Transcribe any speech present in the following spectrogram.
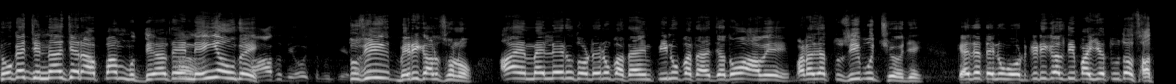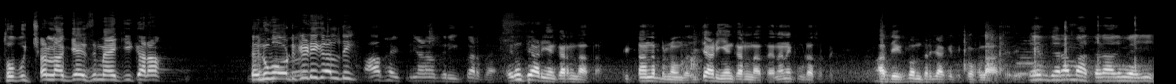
ਕਿਉਂਕਿ ਜਿੰਨਾ ਚਿਰ ਆਪਾਂ ਮੁੱਦਿਆਂ ਤੇ। ਨਹੀਂ ਆਉਂਦੇ ਆਸ ਦਿਓ ਇੱਕ ਦੂਜੇ ਦਾ। ਤੁਸੀਂ ਮੇਰੀ ਗੱਲ ਸੁਣੋ ਆ ਐਮਐਲਏ ਨੂੰ ਤੁਹਾਡੇ ਨੂੰ ਪਤਾ ਐਮਪੀ ਨੂੰ ਪਤਾ ਹੈ, ਜਦੋਂ ਆਵੇ ਬੜਾ ਜਿਹਾ ਤੁਸੀਂ ਪੁੱਛਿਓ ਜੇ ਕਹਿੰਦੇ ਤੈਨੂੰ ਵੋਟ ਕਿਹੜੀ ਗੱਲ ਦੀ ਪਾਈ ਹੈ ਤੂੰ ਤਾਂ ਸਾਥੋਂ ਪੁੱਛਣ ਲੱਗ ਗਿਆ ਇਸ ਮੈਂ ਕੀ ਕਰਾਂ ਤੈਨੂੰ ਵੋਟ ਕਿਹੜੀ ਗੱਲ ਦੀ ਆ ਫੈਕਟਰੀ ਵਾਲਾ ਗਰੀਬ ਘਰ ਦਾ ਇਹਨੂੰ ਦਿਹਾੜੀਆਂ ਕਰਨ ਲਾਤਾ ਇੱਟਾਂ ਦਾ ਬਣਾਉਂਦਾ ਸੀ ਦਿਹਾੜੀਆਂ ਕਰਨ ਲਾਤਾ ਇਹਨਾਂ ਨੇ ਕੂੜਾ ਸੁੱਟ ਕੇ ਆ ਦੇਖ ਲਓ ਅੰਦਰ ਜਾ ਕੇ ਦੇਖੋ ਹਾਲਾਤ ਇਹਦੇ। ਇਹ ਵਿਚਾਰਾ ਮਾਤੜ ਆਦਮੀ ਹੈ ਜੀ।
